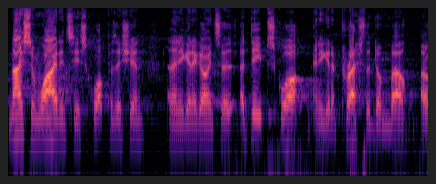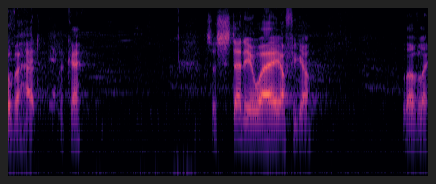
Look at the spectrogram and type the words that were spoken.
nice and wide into your squat position, and then you're going to go into a deep squat, and you're going to press the dumbbell overhead. Yeah. Okay? So steady away, off you go. Lovely.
